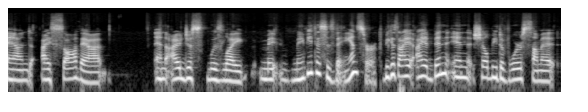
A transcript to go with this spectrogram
and I saw that and I just was like, maybe this is the answer because I, I had been in Shelby DeVore's Summit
